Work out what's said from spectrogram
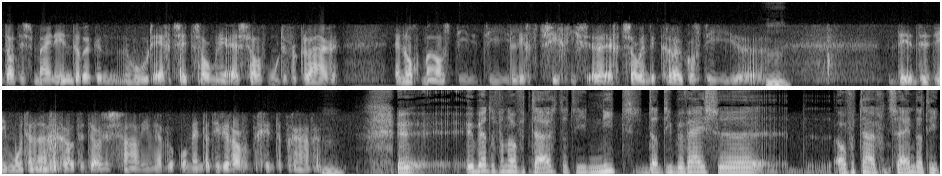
dat is mijn indruk en hoe het echt zit zal meneer S. zelf moeten verklaren. En nogmaals, die, die ligt psychisch uh, echt zo in de kreukels, die... Uh, die, die, die, moeten een grote dosis valium hebben op het moment dat hij erover begint te praten. Hmm. U, u, bent ervan overtuigd dat, hij niet, dat die bewijzen uh, overtuigend zijn? Dat hij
